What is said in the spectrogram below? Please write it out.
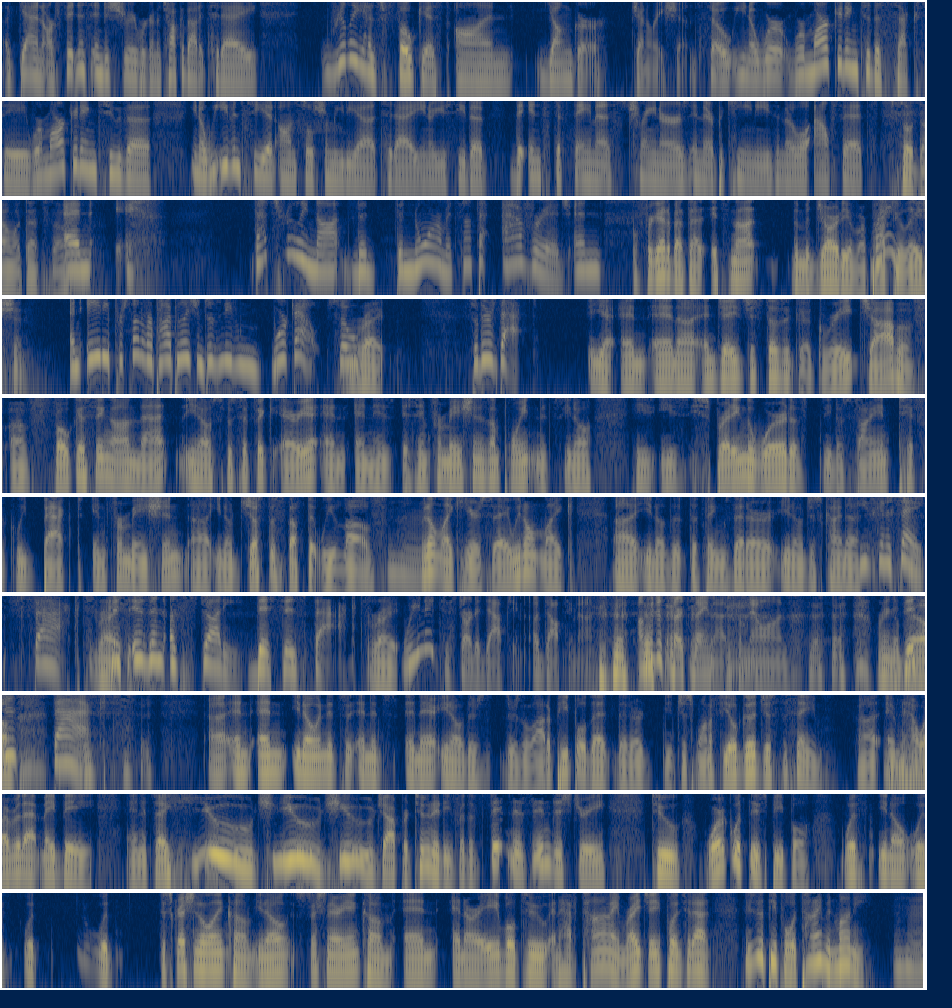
again, our fitness industry, we're going to talk about it today, really has focused on younger generations. So, you know, we're we're marketing to the sexy, we're marketing to the, you know, we even see it on social media today. You know, you see the the insta famous trainers in their bikinis and their little outfits. So done with that stuff. And that's really not the the norm. It's not the average. And Well, forget about that. It's not the majority of our Right. population. and 80% of our population doesn't even work out. So Right. so there's that. Yeah, and and uh, and Jay just does a great job of, of focusing on that you know specific area, and, and his his information is on point, and it's you know he's he's spreading the word of you know scientifically backed information, uh, you know just the stuff that we love. We don't like hearsay. We don't like uh, you know the the things that are you know just kind of He's going to say fact. Right. This isn't a study. This is fact. Right. We need to start adapting adopting that. I'm going to start saying that from now on. ring a This bell. This is fact. uh, and and you know, and it's and it's and there, you know, there's there's a lot of people that that are you just want to feel good just the same. Uh, and however that may be. And it's a huge, huge, huge opportunity for the fitness industry to work with these people with, you know, with, with, with discretionary income, you know, discretionary income and, and are able to, and have time, right? Jay points it out. These are the people with time and money,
